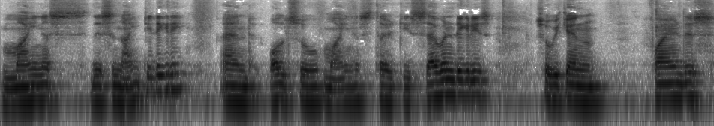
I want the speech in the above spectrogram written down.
minus this 90 degree and also minus 37 degrees. So we can find this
